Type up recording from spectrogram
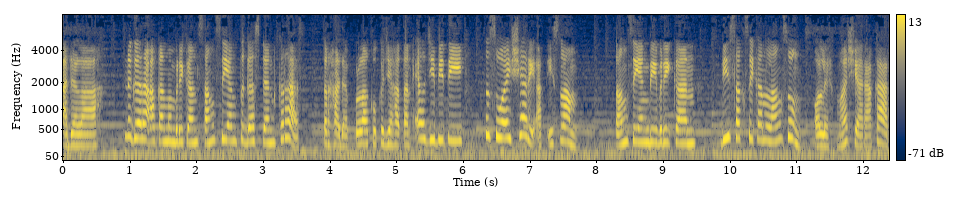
adalah negara akan memberikan sanksi yang tegas dan keras terhadap pelaku kejahatan LGBT sesuai syariat Islam. Sanksi yang diberikan disaksikan langsung oleh masyarakat,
